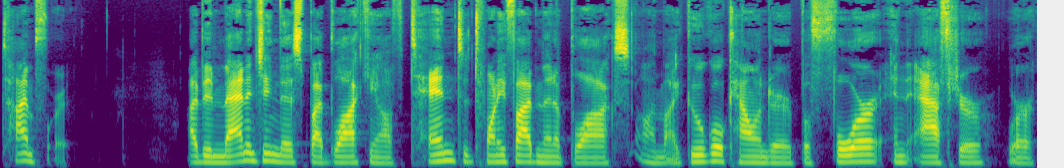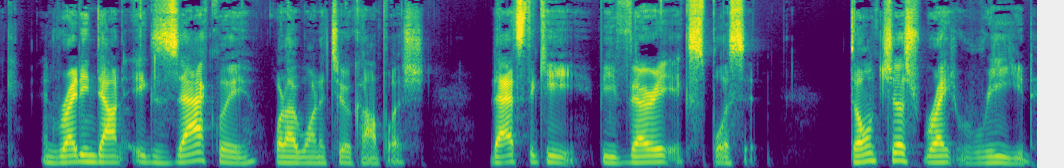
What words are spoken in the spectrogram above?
time for it. I've been managing this by blocking off 10 to 25 minute blocks on my Google Calendar before and after work and writing down exactly what I wanted to accomplish. That's the key. Be very explicit. Don't just write read,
